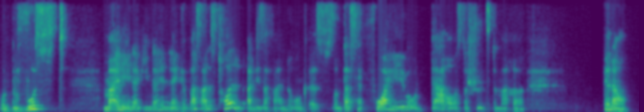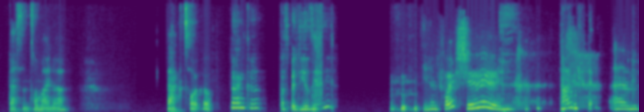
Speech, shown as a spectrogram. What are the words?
und bewusst meine Energien dahin lenke, was alles toll an dieser Veränderung ist und das hervorhebe und daraus das Schönste mache. Genau, das sind so meine Werkzeuge. Danke. Was bei dir, Susi? Sie sind voll schön. Danke. Ähm,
